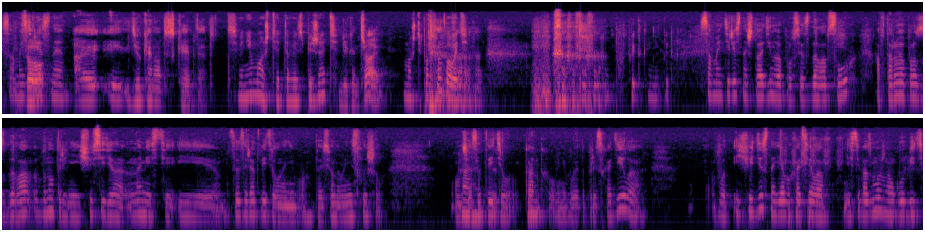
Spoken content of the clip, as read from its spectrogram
Самое So интересное, I, you cannot escape that. Вы не можете этого избежать. You can try, Можете попробовать, Попытка, не пытка. Самое интересное, что один вопрос я задала вслух, а второй вопрос задала внутренне, еще сидя на месте. И Цезарь ответил на него, то есть он его не слышал. Он А, сейчас ответил, как у него это происходило. Вот. Еще единственное, я бы хотела, если возможно, углубить,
